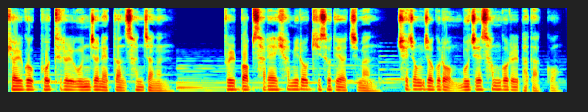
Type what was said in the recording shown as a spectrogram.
결국 보트를 운전했던 선장은 불법 살해 혐의로 기소되었지만 최종적으로 무죄 선고를 받았고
